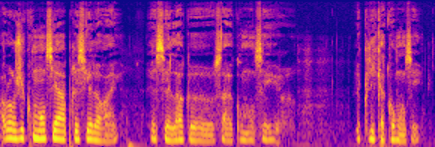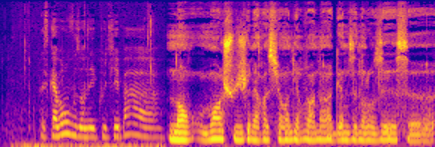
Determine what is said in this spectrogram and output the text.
Alors j'ai commencé à apprécier le rail. Et c'est là que ça a commencé, le clic a commencé. Parce qu'avant, vous en écoutiez pas Non, moi je suis génération Nirvana, Guns N' Roses, euh,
